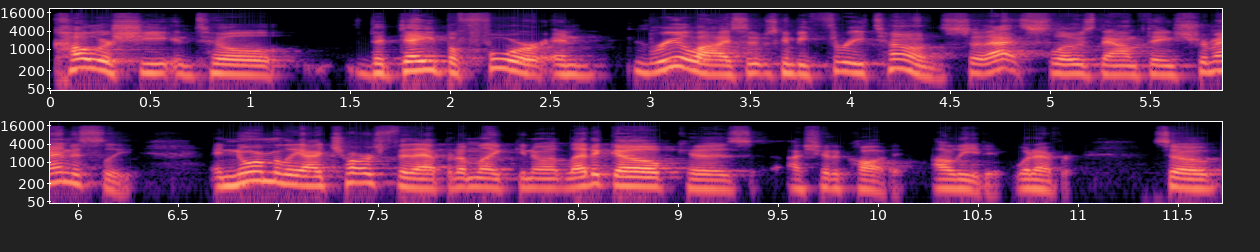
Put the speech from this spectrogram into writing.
color sheet until the day before and realized it was going to be three tones. So that slows down things tremendously. And normally I charge for that, but I'm like, you know what, let it go because I should have caught it. I'll eat it, whatever. So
